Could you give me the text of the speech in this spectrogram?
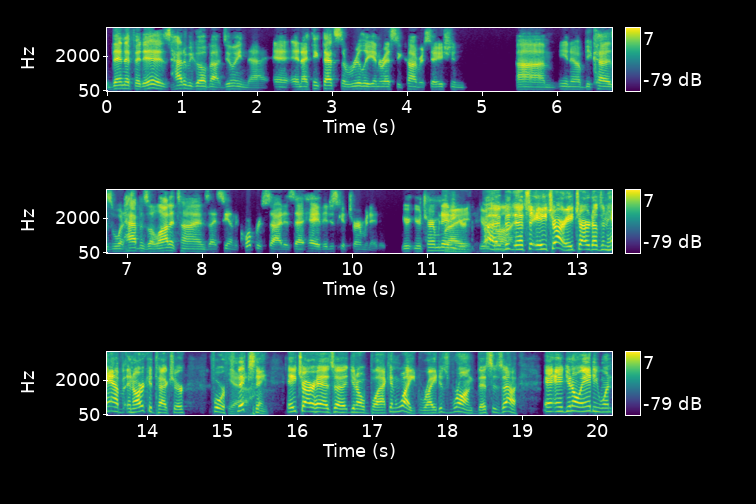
Then, if it is, how do we go about doing that? And, and I think that's a really interesting conversation um, you know, because what happens a lot of times I see on the corporate side is that hey, they just get terminated. You're, you're terminated. Right. You're, you're uh, but that's HR. HR doesn't have an architecture for yeah. fixing. HR has a you know black and white, right is wrong, this is out. And, and, you know, Andy, when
